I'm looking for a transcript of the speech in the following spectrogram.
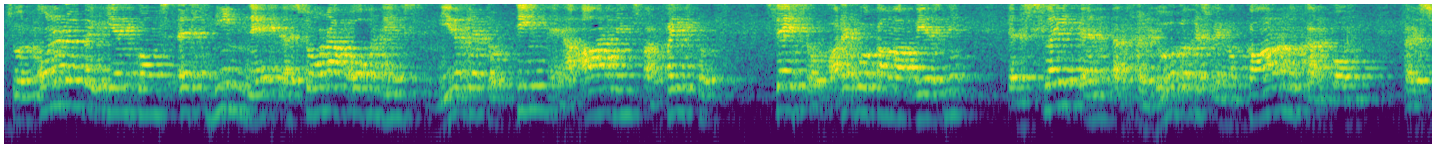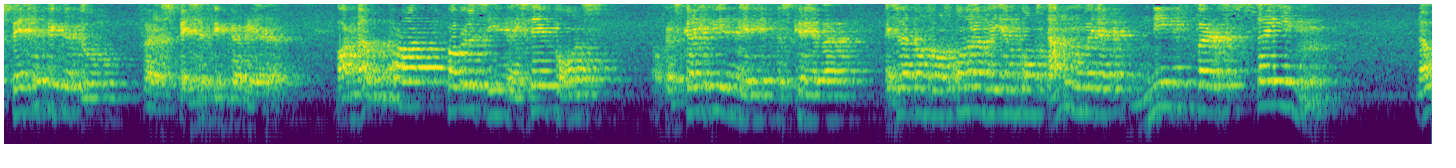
So 'n onderling byeenkoms is nie net 'n Sondagoggenddiens 9 tot 10 en 'n aanddiens van 5 tot 6 of wat dit ook al mag wees nie. Dit sluit in dat gelowiges bymekaar moet kan kom vir 'n spesifieke doel, vir 'n spesifieke rede. Maar nou praat Paulus hier, hy sê vir ons of hy skryf hier in hierdie geskrewe Hy sê dat ons ons onderlinge byeenkomste dan noem dit nie versuim. Nou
